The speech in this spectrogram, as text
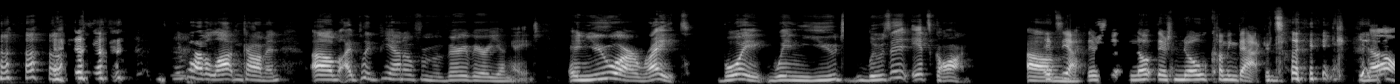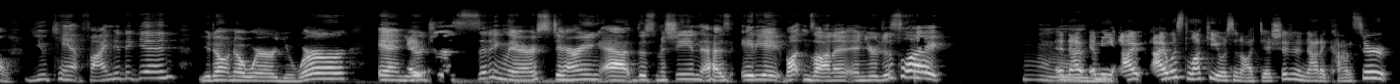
we have a lot in common. Um, I played piano from a very, very young age. And you are right. Boy, when you lose it, it's gone. Um, it's yeah. There's no there's no coming back. It's like no, you can't find it again. You don't know where you were, and you're just sitting there staring at this machine that has 88 buttons on it, and you're just like. Hmm. And I, I mean, I, I was lucky it was an audition and not a concert.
